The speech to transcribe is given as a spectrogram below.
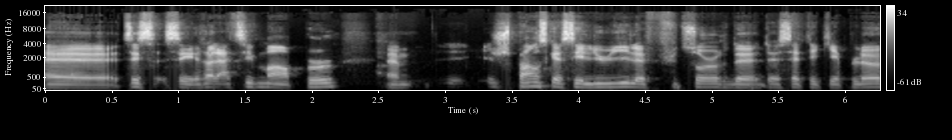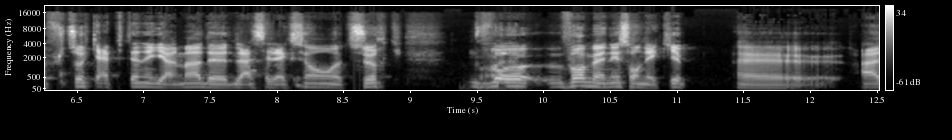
euh, c'est relativement peu. Euh, je pense que c'est lui le futur de, de cette équipe-là, futur capitaine également de, de la sélection turque, va, va mener son équipe euh, à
